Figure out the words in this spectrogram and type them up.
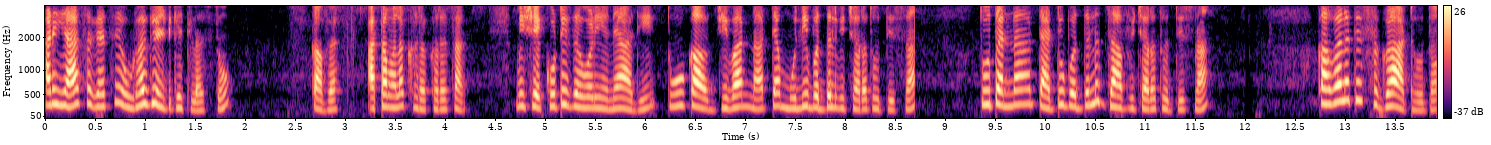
आणि या सगळ्याचं एवढं गिल्ट घेतलंस तू? काव्या आता मला खरं खरं सांग. मी शेकोटीजवळ येण्याआधी तू का जीवांना त्या मुलीबद्दल विचारत होतीस ना? तू त्यांना टॅटूबद्दलच जाब विचारत होतीस ना? काव्याला ते सगळं आठवतं.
